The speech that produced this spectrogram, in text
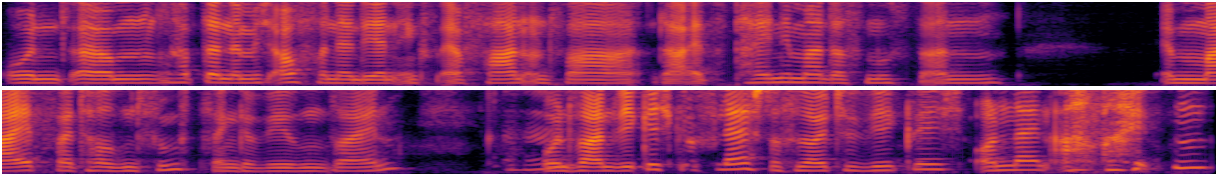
Und ähm, habe dann nämlich auch von der DNX erfahren und war da als Teilnehmer. Das muss dann im Mai 2015 gewesen sein. mhm. und waren wirklich geflasht, dass Leute wirklich online arbeiten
